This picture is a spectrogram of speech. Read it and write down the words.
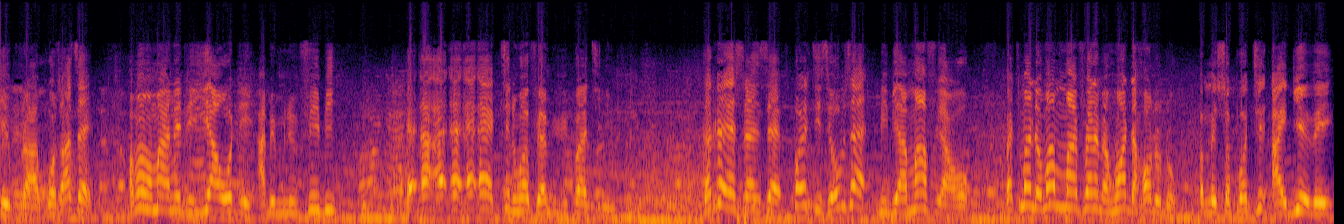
yie koraa kɔsɔ asɛ ɔmo mama ne de yawo de abɛminimfin bi. Ɛɛte ne ho afiri npp party nim kakra yɛ srɛ sɛ politics ɛwɔm sɛ biribi amafia hɔ bɛtuma de ɔma mafia na mɛ ho ada hɔ dodo. me support idea wei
